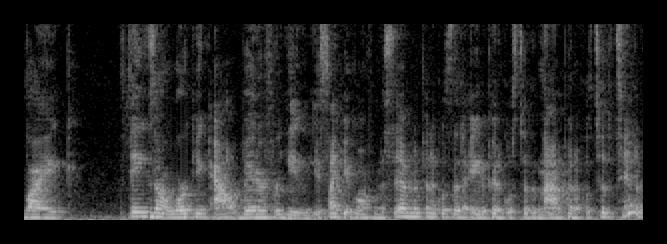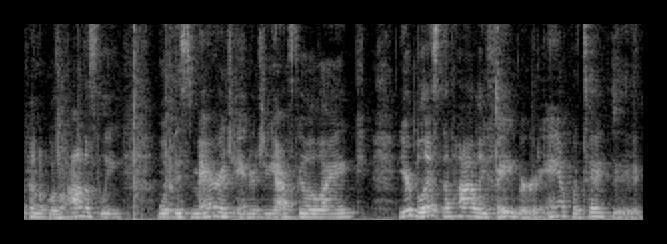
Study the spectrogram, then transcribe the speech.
like things are working out better for you. It's like you're going from the seven of pentacles to the eight of pentacles to the nine of pentacles to the ten of pentacles. Honestly, with this marriage energy, I feel like you're blessed and highly favored and protected.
